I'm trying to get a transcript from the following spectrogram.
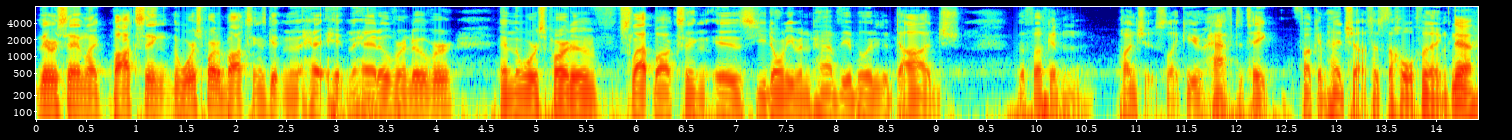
they were saying like boxing, the worst part of boxing is getting the hit in the head over and over, and the worst part of slap boxing is you don't even have the ability to dodge the fucking punches. Like you have to take fucking headshots. That's the whole thing. Yeah,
